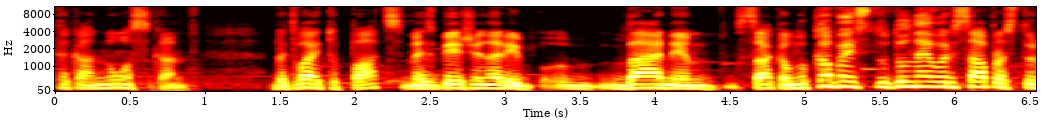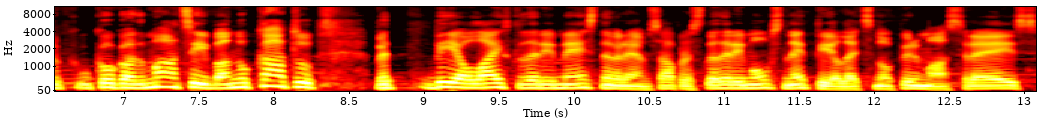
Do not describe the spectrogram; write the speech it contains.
tā kā noskan. Bet vai tu pats, mēs bieži vien arī bērniem sakām, nu, kāpēc tu, tu nevari saprast tur kaut kādā mācībā, nu, kā tu. Bet bija jau laiks, kad arī mēs nevarējām saprast, kad arī mums nepielēc no pirmās reizes.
